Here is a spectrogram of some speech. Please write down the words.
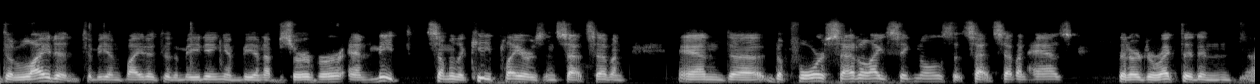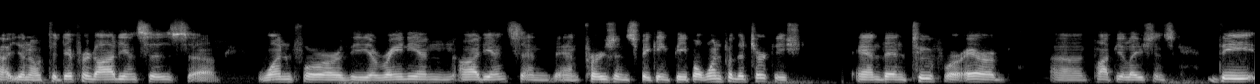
delighted to be invited to the meeting and be an observer and meet some of the key players in SAT7. And uh, the four satellite signals that SAT7 has that are directed in, uh, you know, to different audiences. Uh, one for the Iranian audience and, and Persian speaking people, one for the Turkish, and then two for Arab uh, populations. The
